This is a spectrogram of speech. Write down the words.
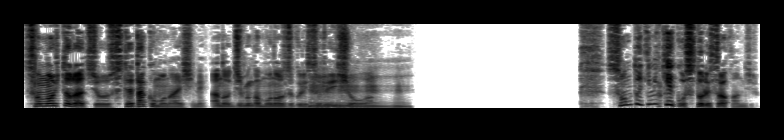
その人たちを捨てたくもないしね、あの、自分がものづくりする以上は。うんうんうんうんその時に結構ストレスは感じる。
